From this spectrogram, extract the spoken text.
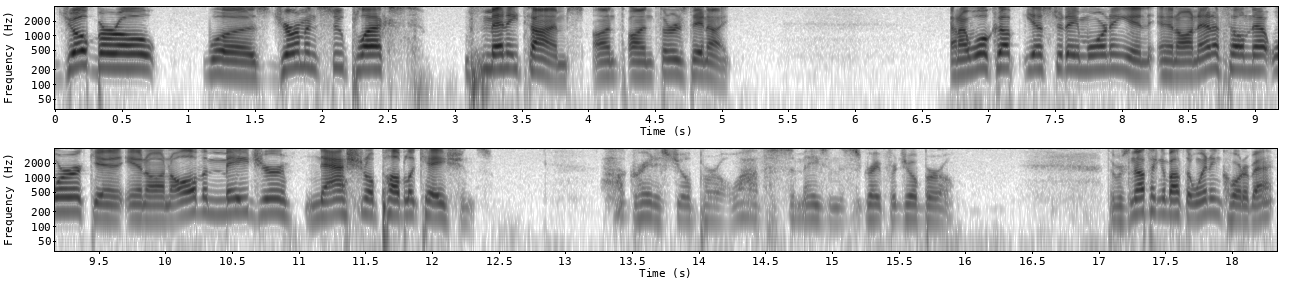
Joe Burrow was German suplexed many times on, on Thursday night. And I woke up yesterday morning and, and on NFL Network and, and on all the major national publications. How great is Joe Burrow? Wow, this is amazing. This is great for Joe Burrow. There was nothing about the winning quarterback.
